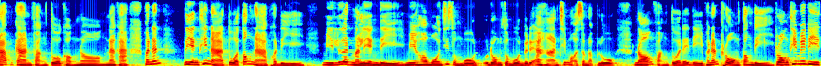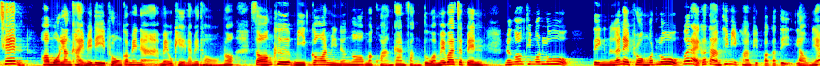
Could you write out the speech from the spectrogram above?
รับการฝังตัวของน้องนะคะ เพราะนั้นเตียงที่หนาตัวต้องหนาพอดี มีเลือดมาเลี้ยงดี มีฮอร์โมนที่สมบูรณ์อุดมสมบูรณ์ไปด้วยอาหารที่เหมาะสำหรับลูก น้องฝังตัวได้ดีเพราะนั้นโพรงต้องดี โพรงที่ไม่ดีเช่นฮอร์โมนรังไข่ไม่ดีโพรงก็ไม่หนาไม่โอเคและไม่ท้องเนาะสองคือมีก้อนมีเนื้องอกมาขวางการฝังตัว ไม่ว่าจะเป็นเนื้องอกที่มดลูก ติ่งเนื้อในโพรงมดลูก เมื่อไหร่ก็ตามที่มีความผิดปกติเหล่านี้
